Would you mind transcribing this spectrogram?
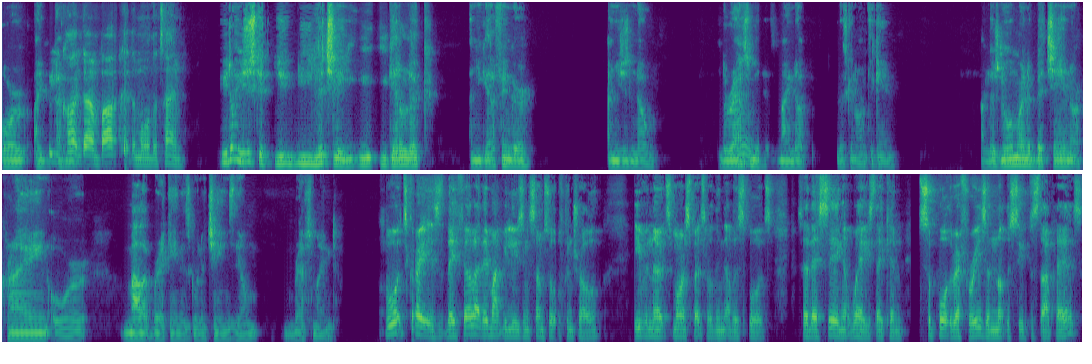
or I. But you I- can't go and bark at them all the time. You don't. You just get. You you literally you, you get a look and you get a finger, and you just know. The ref's Mm. made his mind up. Let's get on with the game. And there's no amount of bitching or crying or mallet breaking is going to change the um, ref's mind. But what's great is they feel like they might be losing some sort of control, even though it's more respectful than other sports. So they're seeing at ways they can support the referees and not the superstar players.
